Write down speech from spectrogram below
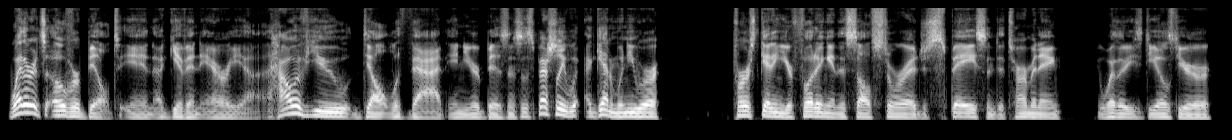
whether it's overbuilt in a given area. How have you dealt with that in your business, especially again when you were first getting your footing in the self storage space and determining whether these deals you're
